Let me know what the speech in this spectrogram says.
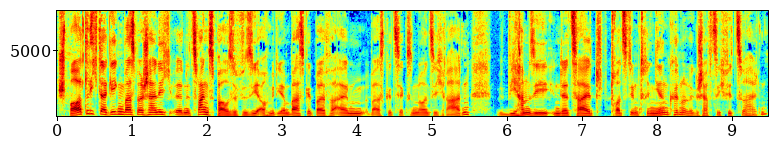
Sportlich dagegen war es wahrscheinlich eine Zwangspause für Sie, auch mit Ihrem Basketballverein Basket 96 Raden. Wie haben Sie in der Zeit trotzdem trainieren können oder geschafft, sich fit zu halten?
